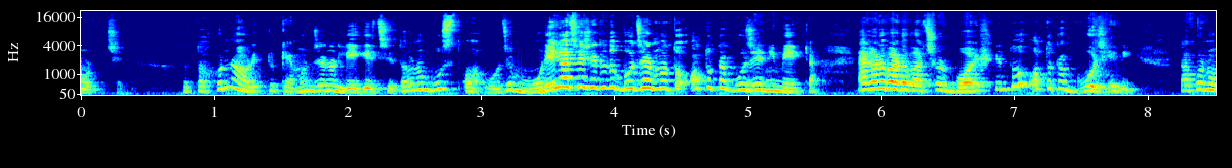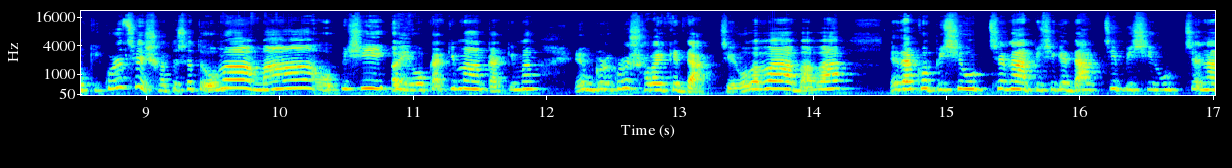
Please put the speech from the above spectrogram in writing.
নড়ছে। তো তখন না ওর একটু কেমন যেন লেগেছে। তখন বুঝতে, ও যে মরে গেছে সেটা তো বোঝার মতো অতটা বোঝেনি মেয়েটা। এগারো বারো বছর বয়স কিন্তু অতটা বোঝেনি। তখন ও কী করেছে? সাথে সাথে, ও মা মা, ও পিসি, ওই ও কাকিমা কাকিমা এরকম করে করে সবাইকে ডাকছে। ও বাবা বাবা, এ দেখো পিসি উঠছে না, পিসিকে ডাকছি, পিসি উঠছে না,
